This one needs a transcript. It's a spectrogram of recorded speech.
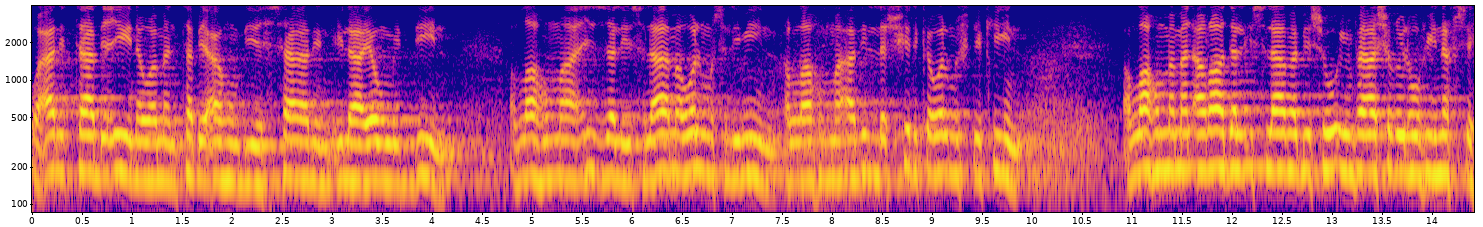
وعن التابعين ومن تبعهم بإحسان إلى يوم الدين. اللهم اعز الاسلام والمسلمين اللهم اذل الشرك والمشركين. اللهم من اراد الاسلام بسوء فاشغله في نفسه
